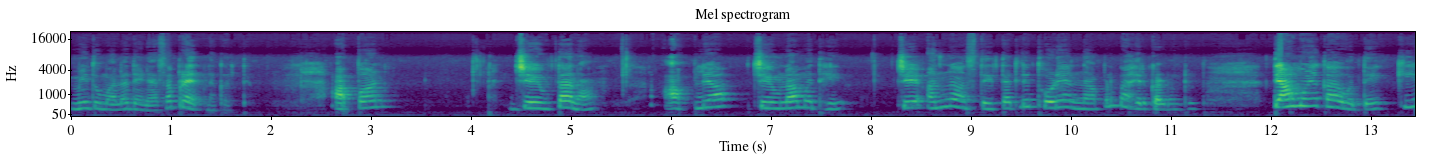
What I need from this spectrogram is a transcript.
मी तुम्हाला देण्याचा प्रयत्न करते. आपण जेवताना आपल्या जेवणामध्ये जे अन्न असते त्यातले थोडे अन्न आपण बाहेर काढून ठेवतो. त्यामुळे काय होते की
